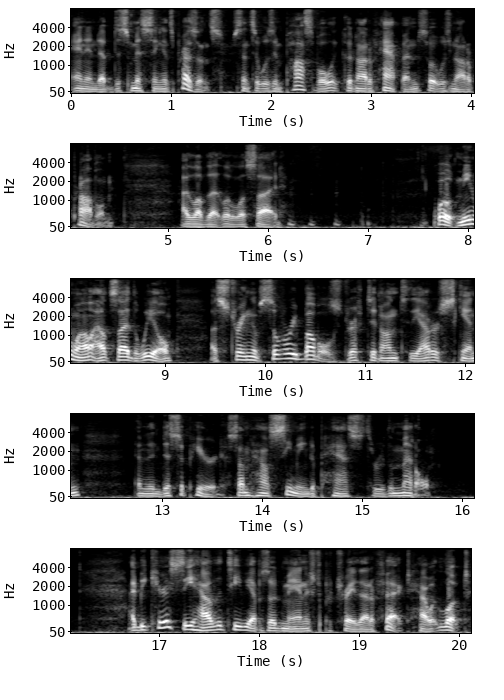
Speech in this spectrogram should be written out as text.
and end up dismissing its presence. Since it was impossible, it could not have happened, so it was not a problem. I love that little aside. Quote, Meanwhile, outside the wheel, A string of silvery bubbles drifted onto the outer skin and then disappeared, somehow seeming to pass through the metal. I'd be curious to see how the TV episode managed to portray that effect, how it looked.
